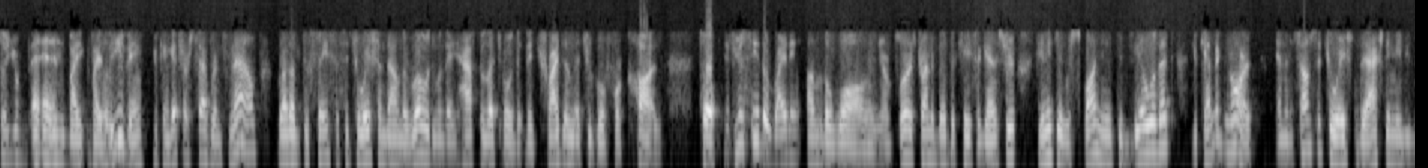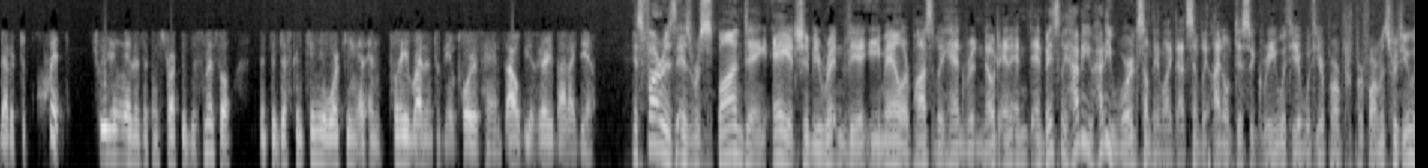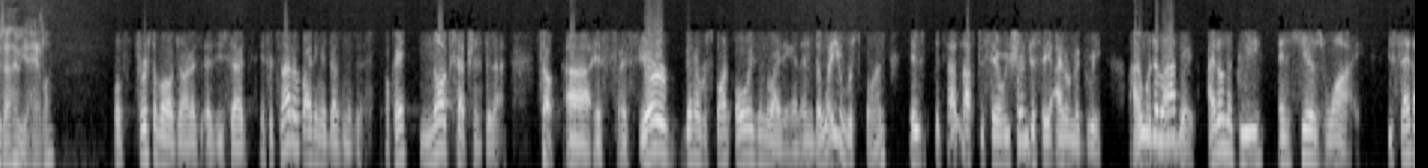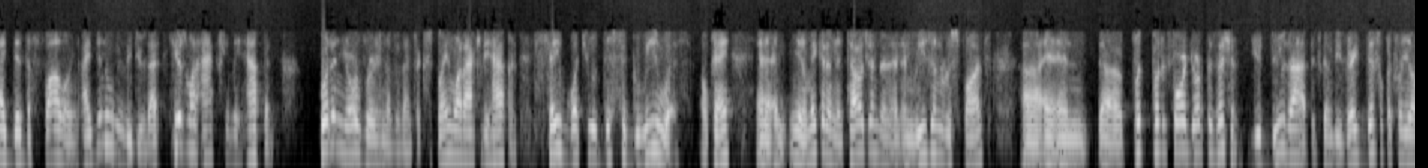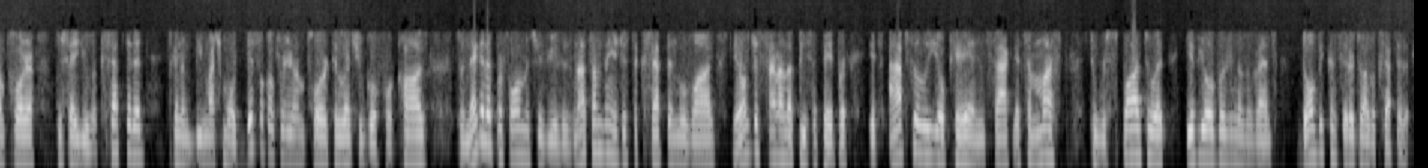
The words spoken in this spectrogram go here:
So you and by by leaving, you can get your severance now rather than to face a situation down the road when they have to let you or they try to let you go for cause. So if you see the writing on the wall and your employer is trying to build a case against you, you need to respond. You need to deal with it. You can't ignore it. And in some situations, it actually may be better to quit treating it as a constructive dismissal than to just continue working and, and play right into the employer's hands. That would be a very bad idea. As far as, as responding, a it should be written via email or possibly handwritten note, and, and, and basically, how do you how do you word something like that? Simply, I don't disagree with you with your performance review. Is that how you handle it? Well, first of all, John, as, as you said, if it's not in writing, it doesn't exist. Okay, no exceptions to that. So uh, if if you're going to respond always in writing, and, and the way you respond is it's not enough to say, or we shouldn't just say, I don't agree. I would elaborate. I don't agree, and here's why. You said I did the following. I didn't really do that. Here's what actually happened. Put in your version of events. Explain what actually happened. Say what you disagree with. Okay, and, and you know, make it an intelligent and, and, and reasoned response, uh, and, and uh, put put it forward your position. You do that, it's going to be very difficult for your employer to say you've accepted it It's going to be much more difficult for your employer to let you go for cause. So negative performance reviews is not something you just accept and move on. You don't just sign on that piece of paper. It's absolutely okay. And in fact, it's a must to respond to it, give your version of events. Don't be considered to have accepted it.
